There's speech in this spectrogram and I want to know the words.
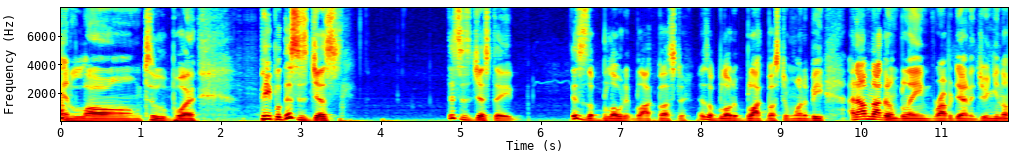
and long too, boy. People, this is just this is just a this is a bloated blockbuster. This is a bloated blockbuster wannabe, and I'm not gonna blame Robert Downey Jr. You know,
